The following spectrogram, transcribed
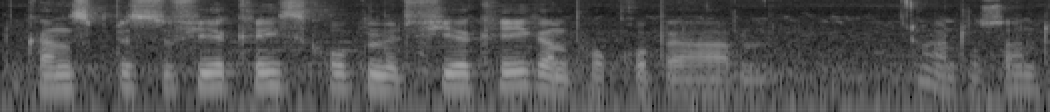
Du kannst bis zu vier Kriegsgruppen mit vier Kriegern pro Gruppe haben. Ah, interessant.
